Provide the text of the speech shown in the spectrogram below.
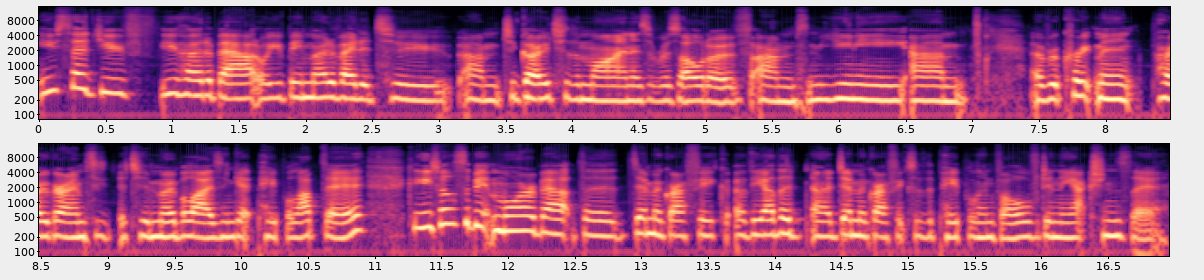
you said you've you heard about or you've been motivated to um, to go to the mine as a result of um, some uni um, recruitment programs to, to mobilise and get people up there. Can you tell us a bit more about the demographic, uh, the other uh, demographics of the people involved in the actions there?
